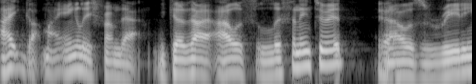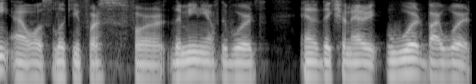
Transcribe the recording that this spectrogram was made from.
I got my English from that because I, I was listening to it and I was reading and I was looking for for the meaning of the words in the dictionary word by word.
